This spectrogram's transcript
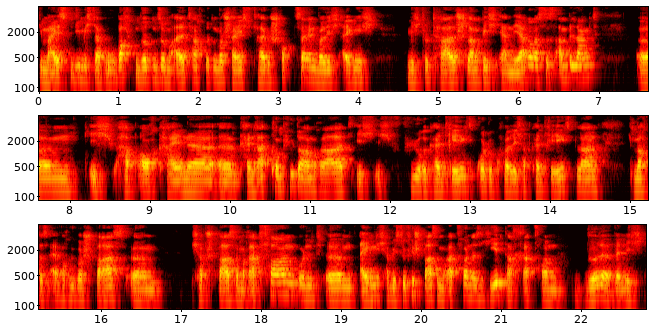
die meisten, die mich da beobachten würden, so im Alltag, würden wahrscheinlich total geschockt sein, weil ich eigentlich mich total schlampig ernähre, was das anbelangt. Ähm, ich habe auch keine, äh, keinen Radcomputer am Rad. Ich, ich führe kein Trainingsprotokoll. Ich habe keinen Trainingsplan. Ich mache das einfach über Spaß. Ähm, ich habe Spaß am Radfahren und ähm, eigentlich habe ich so viel Spaß am Radfahren, dass ich jeden Tag Radfahren würde, wenn ich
